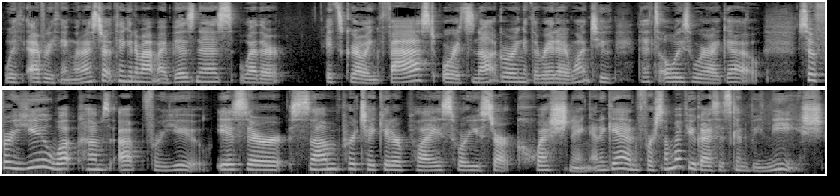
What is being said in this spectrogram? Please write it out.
with everything. When I start thinking about my business, whether it's growing fast or it's not growing at the rate I want to, that's always where I go. So, for you, what comes up for you? Is there some particular place where you start questioning? And again, for some of you guys, it's going to be niche.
